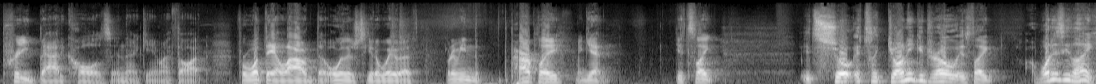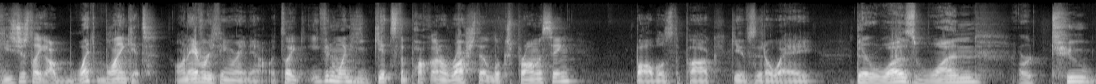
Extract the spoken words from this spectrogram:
pretty bad calls in that game. I thought for what they allowed the Oilers to get away with. But I mean, the, the power play again, it's like it's so it's like Johnny Gaudreau is like what is he like? He's just like a wet blanket on everything right now. It's like even when he gets the puck on a rush that looks promising, bobbles the puck, gives it away. There was one or two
